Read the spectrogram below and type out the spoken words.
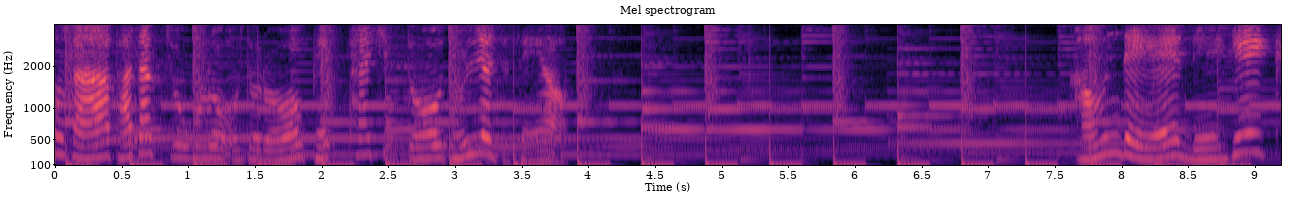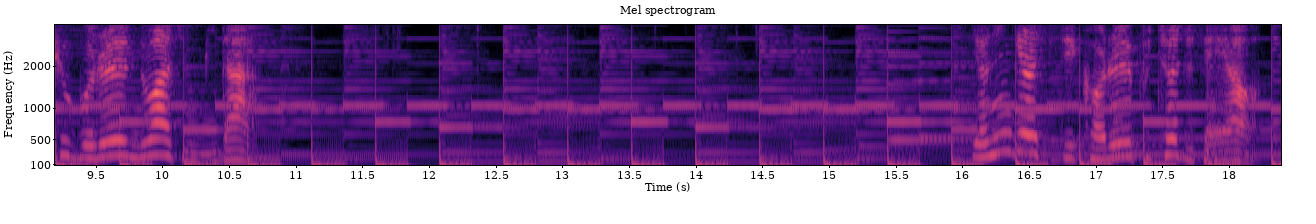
스티커가 바닥 쪽으로 오도록 180도 돌려주세요. 가운데에 4개의 큐브를 놓아줍니다. 연결 스티커를 붙여주세요.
